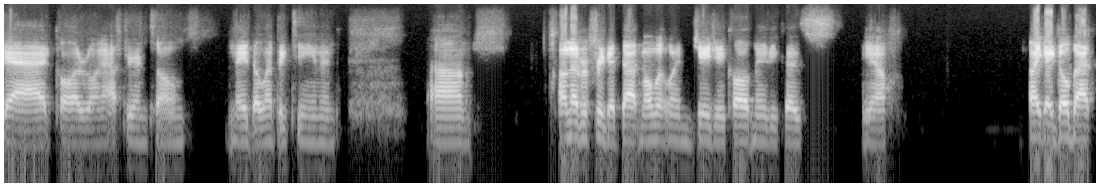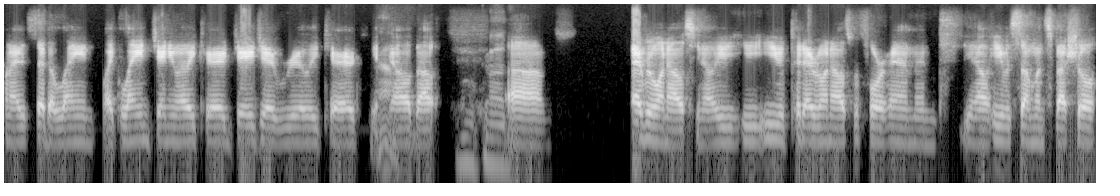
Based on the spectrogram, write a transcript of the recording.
dad, called everyone after and tell them made the Olympic team. And um, I'll never forget that moment when JJ called me because, you know, like I go back when I said to Lane, like Lane genuinely cared. JJ really cared, you know, about oh, um, everyone else. You know, he, he, he would put everyone else before him. And, you know, he was someone special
